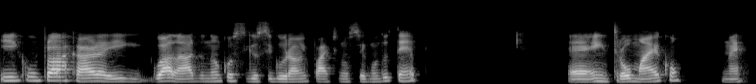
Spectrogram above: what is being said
E com o placar aí igualado, não conseguiu segurar o empate no segundo tempo. É, entrou o Michael, né?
